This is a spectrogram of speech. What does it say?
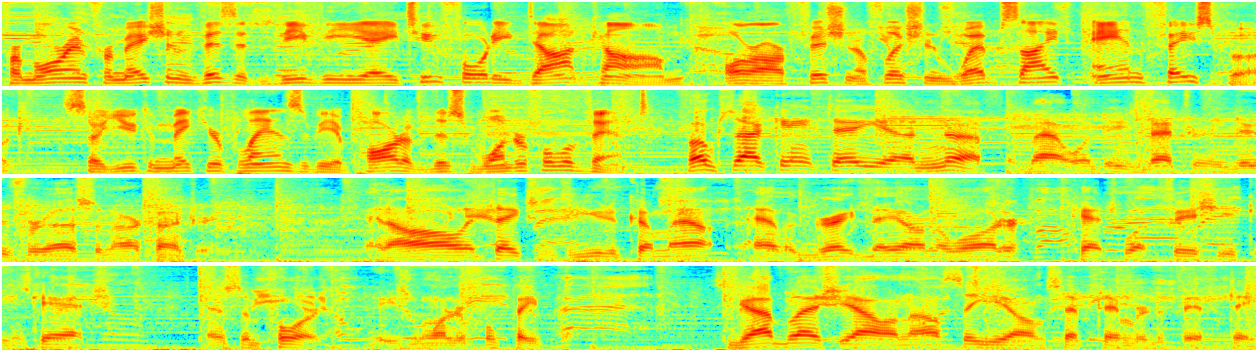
For more information, visit VVA240.com or our Fishin' Affliction website and Facebook so you can make your plans to be a part of this wonderful event. Folks, I can't tell you enough about what these veterans do for us and our country. And all it takes is for you to come out, have a great day on the water, catch what fish you can catch, and support these wonderful people. So God bless y'all, and I'll see you on September the 15th.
